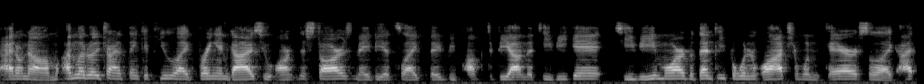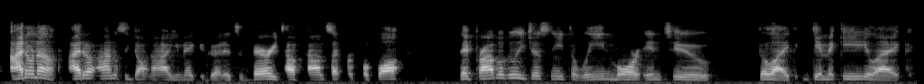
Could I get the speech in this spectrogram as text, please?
I don't know. I'm, I'm literally trying to think if you like bring in guys who aren't the stars, maybe it's like they'd be pumped to be on the TV game, TV more, but then people wouldn't watch and wouldn't care. So like, I, I don't know. I don't honestly don't know how you make it good. It's a very tough concept for football. They probably just need to lean more into the like gimmicky like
